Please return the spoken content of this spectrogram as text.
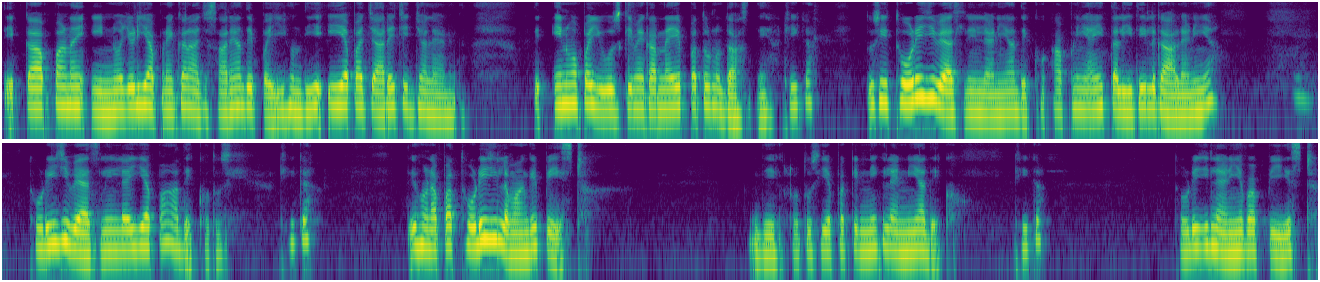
ਤੇ ਇੱਕ ਆਪਾਂ ਨੇ ਇਨੋ ਜਿਹੜੀ ਆਪਣੇ ਘਰਾਂ 'ਚ ਸਾਰਿਆਂ ਦੇ ਪਈ ਹੁੰਦੀ ਹੈ ਇਹ ਆਪਾਂ ਚਾਰੇ ਚੀਜ਼ਾਂ ਲੈਣੀਆਂ। ਤੇ ਇਹਨੂੰ ਆਪਾਂ ਯੂਜ਼ ਕਿਵੇਂ ਕਰਨਾ, ਇਹ ਆਪਾਂ ਤੁਹਾਨੂੰ ਦੱਸਦੇ ਹਾਂ ਠੀਕ ਆ? ਤੁਸੀਂ ਥੋੜੀ ਜਿਹੀ ਵੈਸਲੀਨ ਲੈਣੀ ਆ ਦੇਖੋ, ਆਪਣੀ ਐਂ ਤਲੀ ਤੇ ਲਗਾ ਲੈਣੀ ਆ। ਥੋੜੀ ਜਿਹੀ ਵੈਸਲੀਨ ਲਈ ਆਪਾਂ ਆ ਦੇਖੋ ਤੁਸੀਂ, ਠੀਕ ਆ? ਤੇ ਹੁਣ ਆਪਾਂ ਥੋੜੀ ਜਿਹੀ ਲਵਾਂਗੇ ਪੇਸਟ ਦੇਖ ਲਓ, ਤੁਸੀਂ ਆਪਾਂ ਕਿੰਨੀ ਕੁ ਲੈਣੀ ਆ ਦੇਖੋ, ਠੀਕ ਆ? ਥੋੜੀ ਜਿਹੀ ਲੈਣੀ ਆਪਾਂ ਪੇਸਟ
